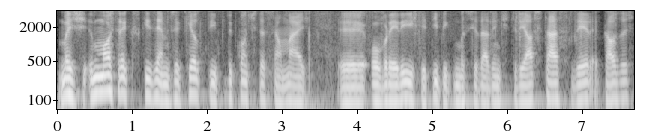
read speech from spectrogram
mas mostra que se quisermos aquele tipo de contestação mais eh, obreirista e típico de uma sociedade industrial, está a ceder a causas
